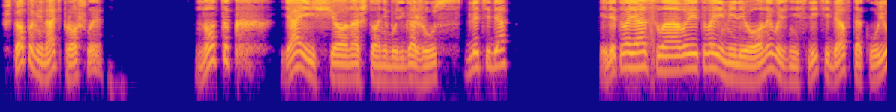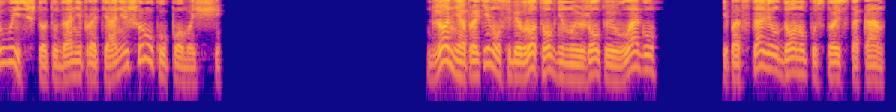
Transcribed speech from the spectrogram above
Что поминать прошлое? Ну так я еще на что-нибудь гожусь для тебя. Или твоя слава и твои миллионы вознесли тебя в такую высь, что туда не протянешь руку помощи? Джонни опрокинул себе в рот огненную желтую влагу и подставил Дону пустой стакан.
